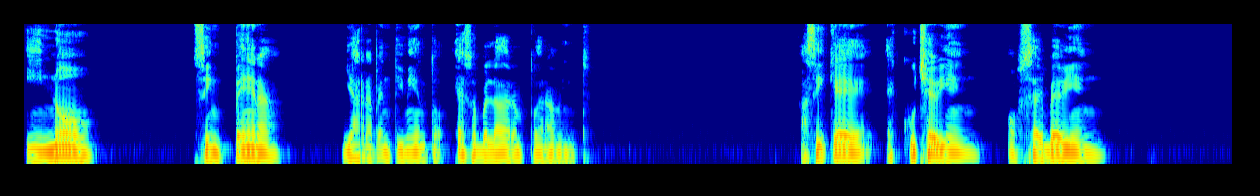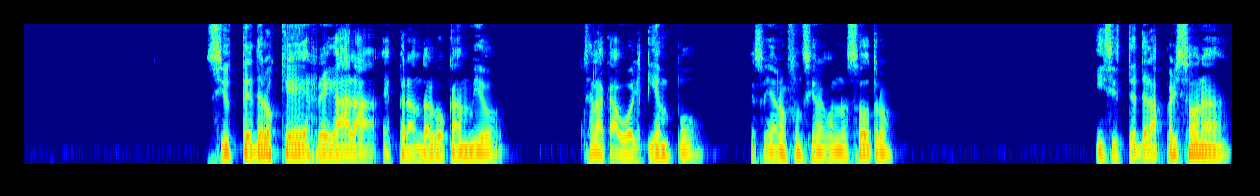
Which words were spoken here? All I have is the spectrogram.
y no sin pena y arrepentimiento. Eso es verdadero empoderamiento. Así que escuche bien, observe bien, Si usted de los que regala esperando algo cambio, se le acabó el tiempo, eso ya no funciona con nosotros. Y si usted de las personas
